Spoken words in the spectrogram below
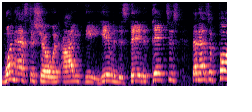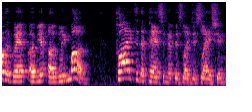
one has to show an ID here in the state of Texas that has a photograph of your ugly mug. Prior to the passing of this legislation,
